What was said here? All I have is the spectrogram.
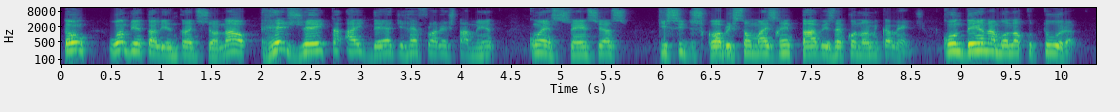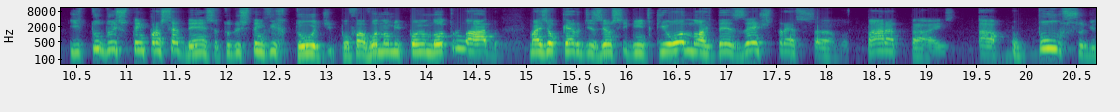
Então, o ambientalismo tradicional rejeita a ideia de reflorestamento com essências que se descobrem são mais rentáveis economicamente. Condena a monocultura. E tudo isso tem procedência, tudo isso tem virtude. Por favor, não me ponham no outro lado. Mas eu quero dizer o seguinte: que ou nós desestressamos para trás a, o pulso de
